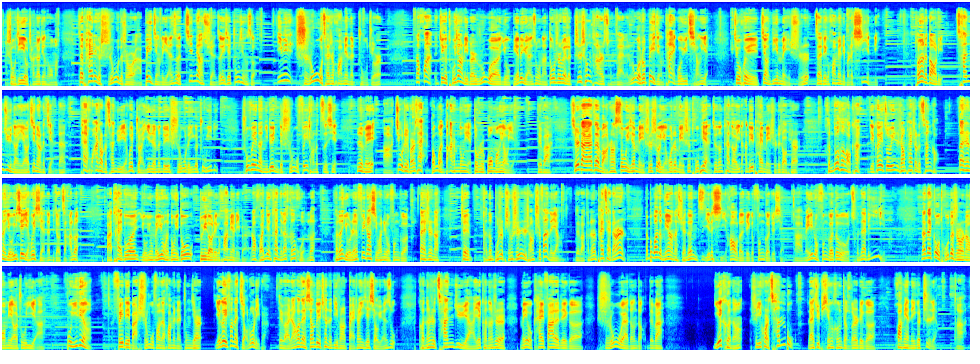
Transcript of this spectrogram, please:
手机也有长焦镜头嘛，在拍这个食物的时候啊，背景的颜色尽量选择一些中性色。因为食物才是画面的主角儿，那画这个图像里边如果有别的元素呢，都是为了支撑它而存在的。如果说背景太过于抢眼，就会降低美食在这个画面里边的吸引力。同样的道理，餐具呢也要尽量的简单，太花哨的餐具也会转移人们对于食物的一个注意力。除非呢你对你的食物非常的自信，认为啊就这盘菜甭管搭什么东西都是光芒耀眼，对吧？其实大家在网上搜一些美食摄影或者美食图片，就能看到一大堆拍美食的照片，很多很好看，也可以作为日常拍摄的参考。但是呢，有一些也会显得比较杂乱，把太多有用没用的东西都堆到这个画面里边，让环境看起来很混乱。可能有人非常喜欢这种风格，但是呢，这可能不是平时日常吃饭的样子，对吧？可能是拍菜单呢。那不管怎么样呢，选择你自己的喜好的这个风格就行啊。每一种风格都有存在的意义嘛。那在构图的时候呢，我们也要注意啊，不一定非得把食物放在画面的中间，也可以放在角落里边，对吧？然后在相对称的地方摆上一些小元素，可能是餐具呀，也可能是没有开发的这个食物呀等等，对吧？也可能是一块餐布来去平衡整个这个画面的一个质量啊。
